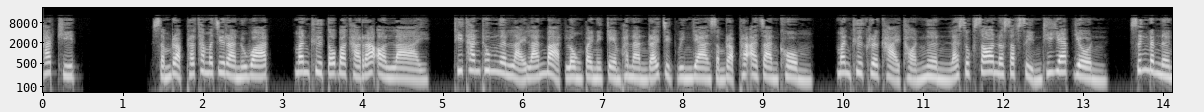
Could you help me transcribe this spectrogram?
คาดคิดสำหรับพระธรรมจิรานุวัตรมันคือโตบาคาร่าออนไลน์ ที่ท่านทุ่มเงินหลายล้านบาทลงไปในเกมพนันไร้จิตวิญญาณสำหรับพระอาจารย์คม มันคือเครือข่ายถอนเงินและซุกซ่อนทรัพย์สินที่แยบยลซึ่งดำเนิน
